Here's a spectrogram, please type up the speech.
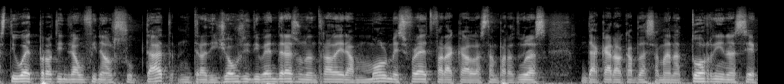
estiuet però tindrà un final sobtat, entre dijous i divendres una entrada era molt més fred farà que les temperatures de cara al cap de setmana tornin a ser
